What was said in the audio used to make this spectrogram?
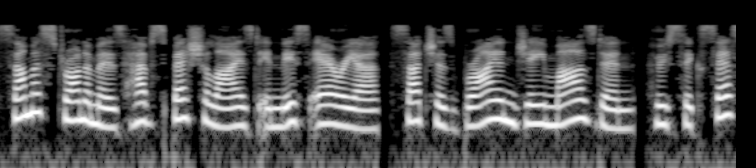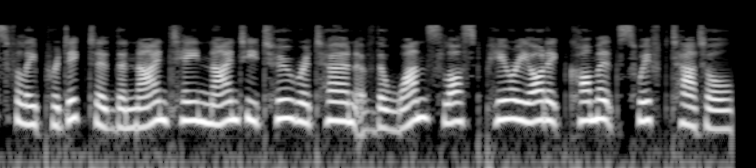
Some astronomers have specialized in this area, such as Brian G. Marsden, who successfully predicted the 1992 return of the once-lost periodic comet Swift-Tuttle.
